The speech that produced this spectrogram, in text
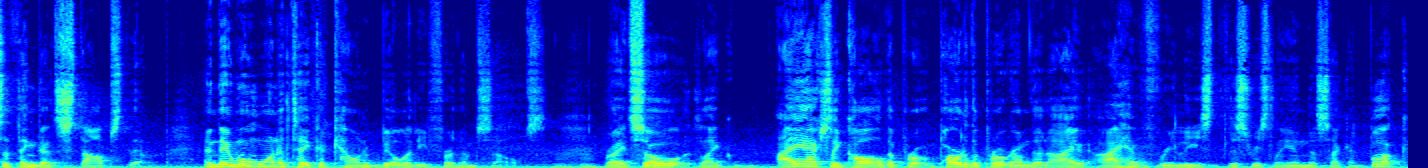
the thing that stops them, and they won't want to take accountability for themselves, Mhm. right? So, like, I actually call the pro, part of the program that I I have released just recently in the second book.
